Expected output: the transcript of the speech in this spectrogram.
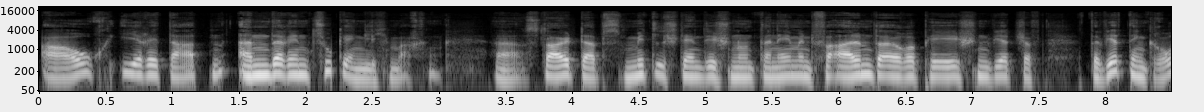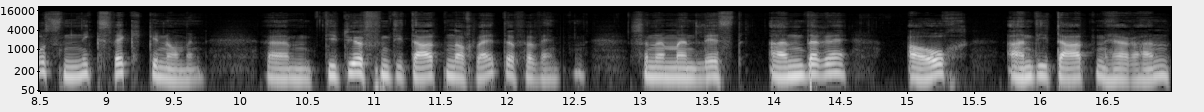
auch ihre Daten anderen zugänglich machen. Äh, Startups, mittelständischen Unternehmen, vor allem der europäischen Wirtschaft. Da wird den Großen nichts weggenommen. Ähm, die dürfen die Daten auch weiterverwenden, sondern man lässt andere auch an die Daten heran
